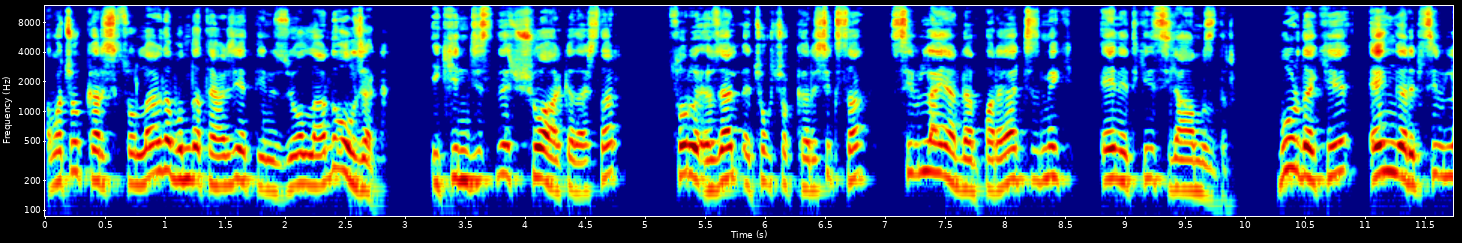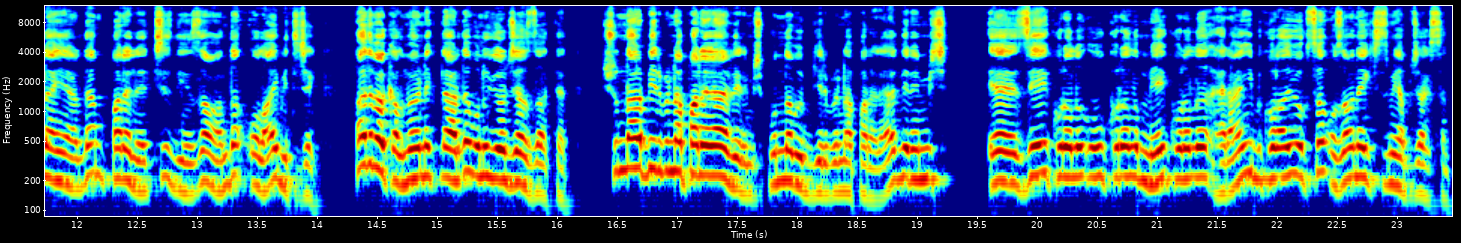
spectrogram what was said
Ama çok karışık sorularda bunu da tercih ettiğimiz yollarda olacak. İkincisi de şu arkadaşlar. Soru özellikle çok çok karışıksa sivrilen yerden paralel çizmek en etkili silahımızdır. Buradaki en garip sivrilen yerden paralel çizdiğin zaman da olay bitecek. Hadi bakalım örneklerde bunu göreceğiz zaten. Şunlar birbirine paralel verilmiş. Bunda bu birbirine paralel verilmiş. E, Z kuralı, U kuralı, M kuralı herhangi bir kural yoksa o zaman ek çizim yapacaksın.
